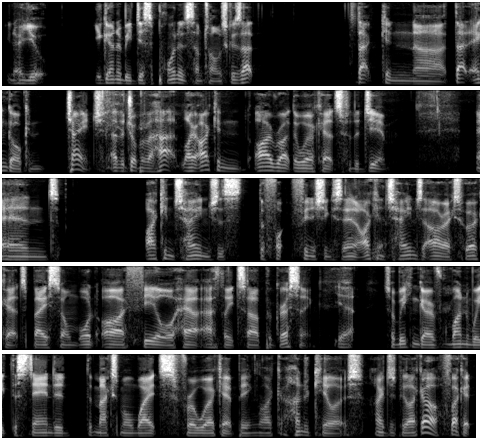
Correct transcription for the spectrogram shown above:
you know you you're going to be disappointed sometimes because that that can uh, that end goal can change at the drop of a hat. Like I can I write the workouts for the gym, and I can change this the fi- finishing standard. I can Yeah. change the RX workouts based on what I feel or how athletes are progressing. Yeah. So we can go from one week the standard, the maximum weights for a workout being like 100 kilos. I'd just be like, oh, fuck it,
